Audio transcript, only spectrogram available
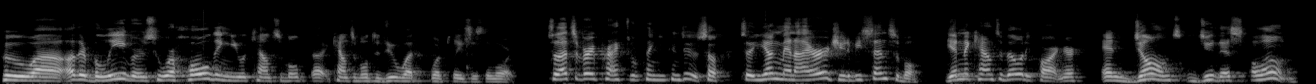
who, uh, other believers who are holding you accountable, uh, accountable to do what, what pleases the Lord. So that's a very practical thing you can do. So, so young men, I urge you to be sensible. Get an accountability partner and don't do this alone.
